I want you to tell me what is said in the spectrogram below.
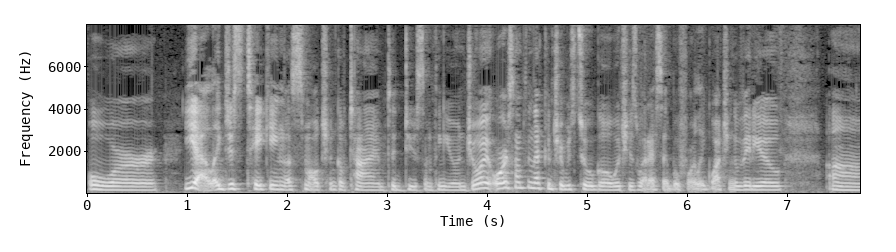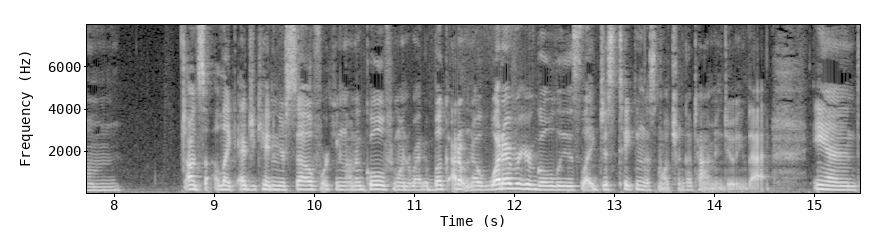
or, yeah, like just taking a small chunk of time to do something you enjoy or something that contributes to a goal, which is what I said before, like watching a video, um, on like educating yourself, working on a goal, if you want to write a book, I don't know, whatever your goal is, like just taking a small chunk of time and doing that. And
